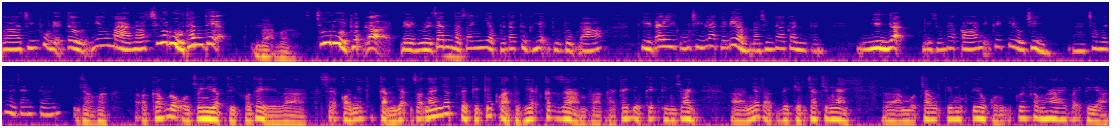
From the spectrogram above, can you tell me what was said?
uh, chính phủ điện tử nhưng mà nó chưa đủ thân thiện. Dạ vâng. Chưa đủ thuận lợi để người dân và doanh nghiệp người ta thực hiện thủ tục đó thì đây cũng chính là cái điểm mà chúng ta cần phải nhìn nhận để chúng ta có những cái điều chỉnh à, trong cái thời gian tới. Dạ vâng. Ở góc độ doanh nghiệp thì có thể là sẽ có những cái cảm nhận rõ nét nhất về cái kết quả thực hiện cắt giảm và cải cách điều kiện kinh doanh, à, nhất là về kiểm tra chuyên ngành là một trong cái mục tiêu của nghị quyết 02. Vậy thì à,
